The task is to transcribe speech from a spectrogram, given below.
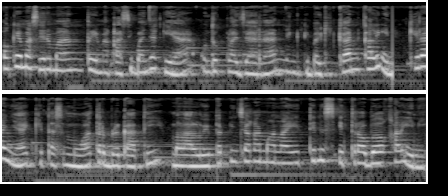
Oke Mas Irman, terima kasih banyak ya untuk pelajaran yang dibagikan kali ini. Kiranya kita semua terberkati melalui perbincangan mengenai Teens in Trouble kali ini.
